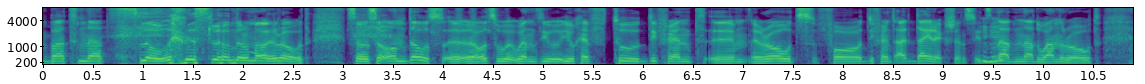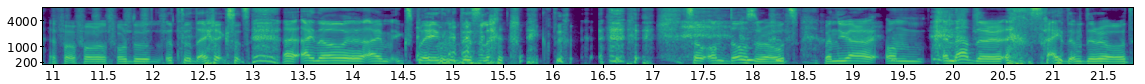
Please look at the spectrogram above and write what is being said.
but not slow, slow normal road. So, so on those uh, roads, when you, you have two different um, roads for different uh, directions, it's Mhm. not not one road uh, for for for the two directions. I, I know uh, I'm explaining this like, like so on those roads, when you are on another side of the road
